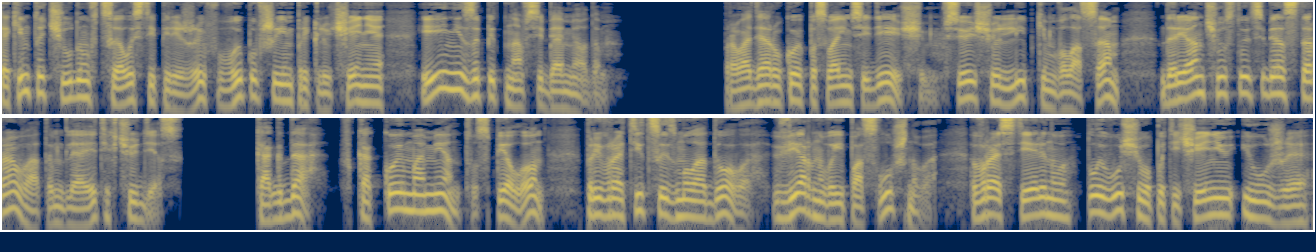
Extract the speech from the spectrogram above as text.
каким-то чудом в целости пережив выпавшие им приключения и не запятнав себя медом. Проводя рукой по своим сидеющим, все еще липким волосам, Дариан чувствует себя староватым для этих чудес. Когда, в какой момент успел он превратиться из молодого, верного и послушного в растерянного, плывущего по течению и уже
